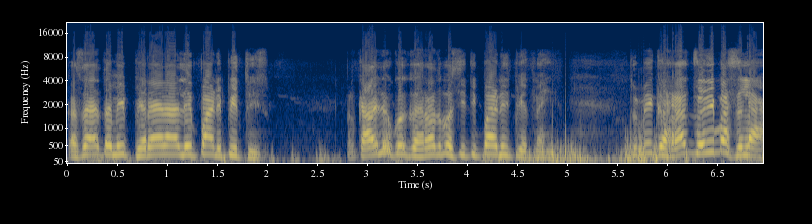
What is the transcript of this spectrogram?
कसं आहे आता मी फिरायला आले पाणी पितोयच. पण काय लोक घरात बसली ती पाणी पित नाही तुम्ही घरात जरी बसला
